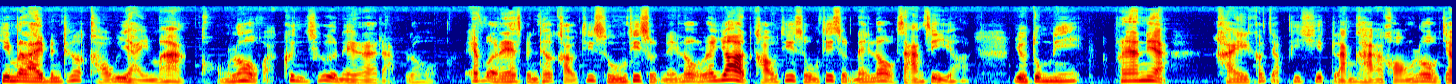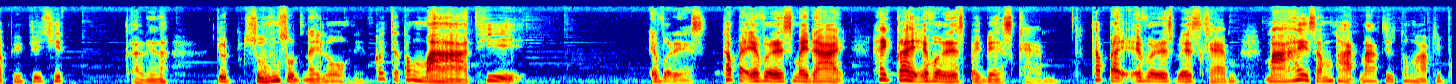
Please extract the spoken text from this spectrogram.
ฮิมาลัยเป็นเทือกเขาใหญ่มากของโลกอะขึ้นชื่อในระดับโลก เอเวอเรสต์เป็นเทือกเขาที่สูงที่สุดในโลก และยอดเขาที่สูงที่สุดในโลก 3-4 ยอด อยู่ตรงนี้ เพราะฉะนั้นเนี่ยใครเขาจะพิชิตหลังคาของโลกจะพิชิตอะไรนะจุดสูงสุดในโลกเนี่ยก็จะต้องมาที่เอเวอเรสต์ถ้าไปเอเวอเรสต์ไม่ได้ ให้ใกล้เอเวอเรสต์ไป base camp ถ้าไปเอเวอเรสต์ base camp มาให้สัมผัสมากที่สุดต้องมาที่โพ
